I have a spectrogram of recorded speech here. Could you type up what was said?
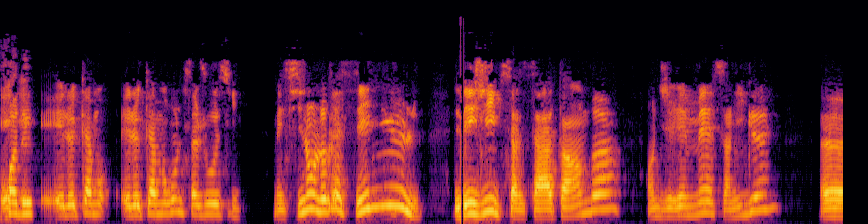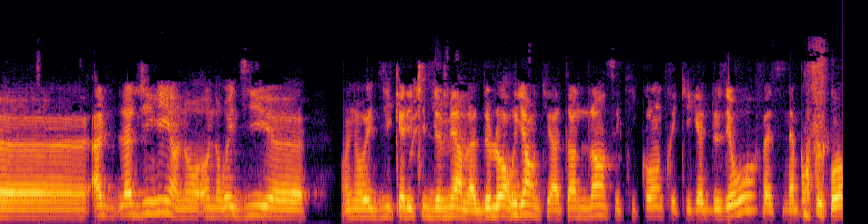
Et, 3-2. et, et le Camo- et le Cameroun, ça joue aussi. Mais sinon, le reste, c'est nul. L'Égypte, ça, ça attend en bas. On dirait Metz en Ligue 1. Euh, Al- L'Algérie, on aurait dit, euh, on aurait dit quelle équipe de merde, là, de Lorient qui attend de lance et qui contre et qui gagne 2-0. Enfin, c'est n'importe quoi.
